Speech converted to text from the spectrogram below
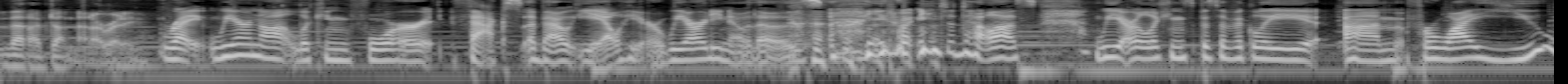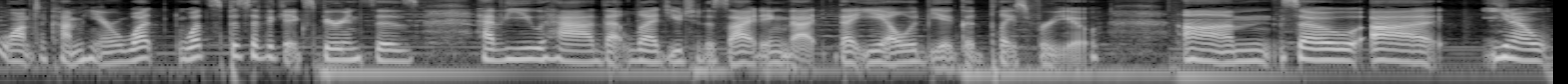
that I've done that already. Right. We are not looking for facts about Yale here. We already know those. you don't need to tell us. We are looking specifically um, for why you want to come here? What what specific experiences have you had that led you to deciding that that Yale would be a good place for you? Um, so uh, you know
